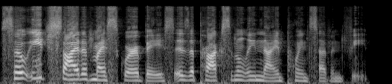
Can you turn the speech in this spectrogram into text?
So each side of my square base is approximately 9.7 feet.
